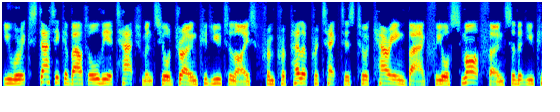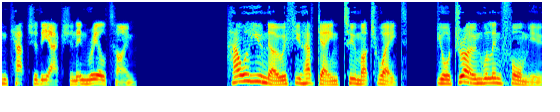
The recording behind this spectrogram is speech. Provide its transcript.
You were ecstatic about all the attachments your drone could utilize, from propeller protectors to a carrying bag for your smartphone so that you can capture the action in real time. How will you know if you have gained too much weight? Your drone will inform you.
